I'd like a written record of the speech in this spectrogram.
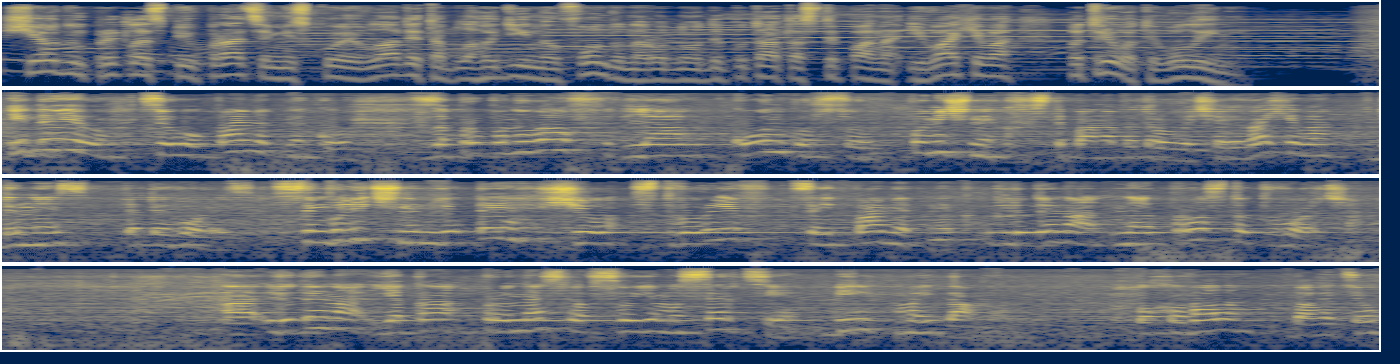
ще один приклад співпраці міської влади та благодійного фонду народного депутата Степана Івахіва Патріоти Волині. Ідею цього пам'ятнику запропонував для конкурсу помічник Степана Петровича Івахіва Денис П'ятигорець. Символічним є те, що створив цей пам'ятник людина не просто творча, а людина, яка пронесла в своєму серці біль майдану, поховала багатьох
